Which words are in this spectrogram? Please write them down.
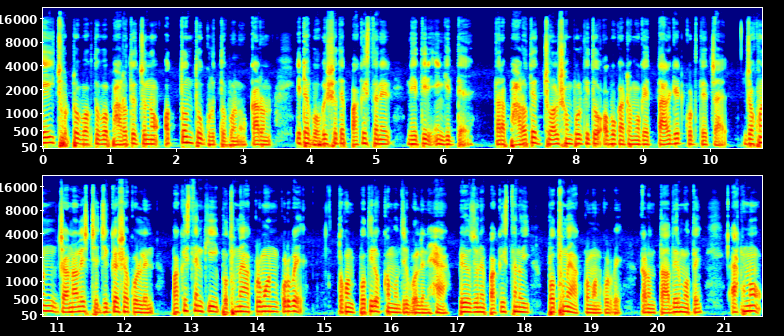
এই ছোট্ট বক্তব্য ভারতের জন্য অত্যন্ত গুরুত্বপূর্ণ, কারণ এটা ভবিষ্যতে পাকিস্তানের নীতির ইঙ্গিত দেয়। তারা ভারতের জল সম্পর্কিত অবকাঠামোকে টার্গেট করতে চায়। যখন জার্নালিস্ট জিজ্ঞাসা করলেন, পাকিস্তান কি প্রথমে আক্রমণ করবে? তখন প্রতিরক্ষা মন্ত্রী বললেন হ্যাঁ প্রয়োজনে পাকিস্তানই প্রথমে আক্রমণ করবে। কারণ তাদের মতে এখনও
